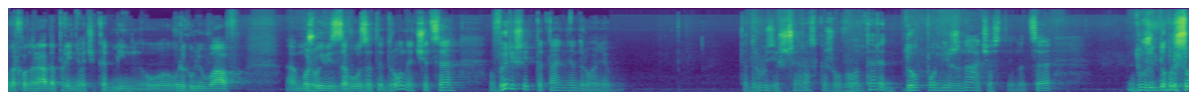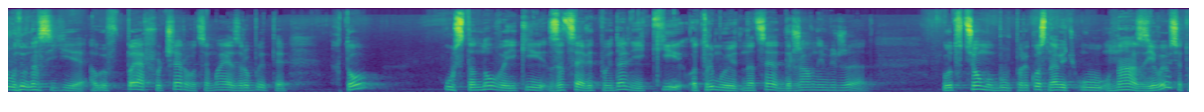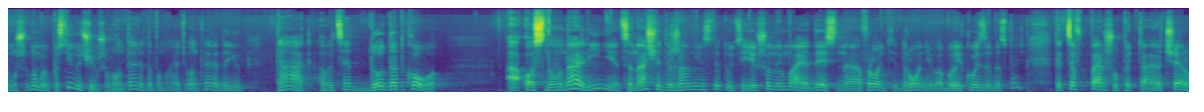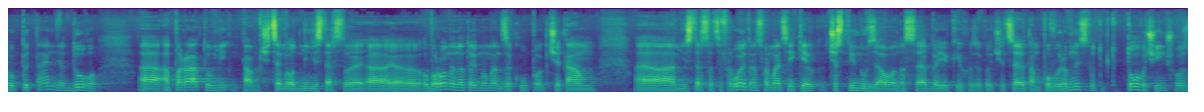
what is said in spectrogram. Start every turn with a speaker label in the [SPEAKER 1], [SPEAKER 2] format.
[SPEAKER 1] Верховна Рада прийняла чи Кабмін урегулював е, можливість завозити дрони, чи це вирішить питання дронів? Та друзі, ще раз кажу, волонтери допоміжна частина. Це дуже добре, що вони в нас є. Але в першу чергу це має зробити хто? Установи, які за це відповідальні, які отримують на це державний бюджет. От в цьому був перекос навіть у, нас з'явився, тому що ну, ми постійно чуємо, що волонтери допомагають, волонтери дають. Так, але це додатково. А основна лінія це наші державні інституції. Якщо немає десь на фронті дронів або якогось забезпечення, так це в першу чергу питання до апарату мі- там, чи це від Міністерства е, е, оборони на той момент закупок, чи там е, Міністерство цифрової трансформації, яке частину взяло на себе якихось чи це там по виробництву, тобто того чи іншого. Ну,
